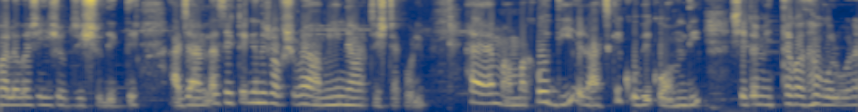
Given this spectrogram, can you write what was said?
ভালোবাসি এইসব দৃশ্য দেখতে। আর জানলা সিটটা কিন্তু সবসময় আমিই নেওয়ার চেষ্টা করি। হ্যাঁ মাম্মাকেও দিই, রাজকে খুবই কম দিই। সেটা মিথ্যা কথা বলব না,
